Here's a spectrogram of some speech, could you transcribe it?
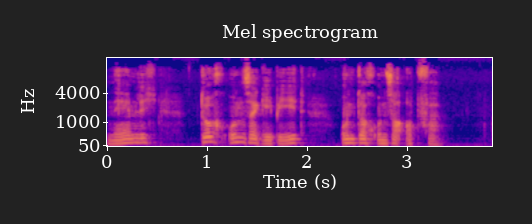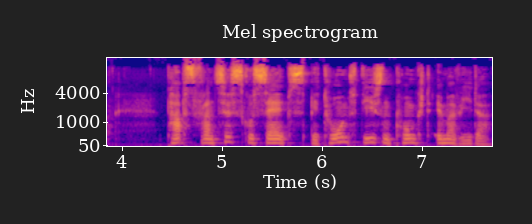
nämlich durch unser Gebet und durch unser Opfer. Papst Franziskus selbst betont diesen Punkt immer wieder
